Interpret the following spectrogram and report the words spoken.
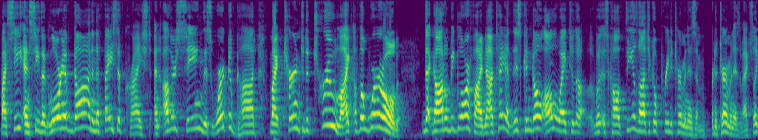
by see and see the glory of God in the face of Christ and others seeing this work of God might turn to the true light of the world that God will be glorified. Now, I tell you, this can go all the way to the what is called theological predeterminism, or determinism, actually.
